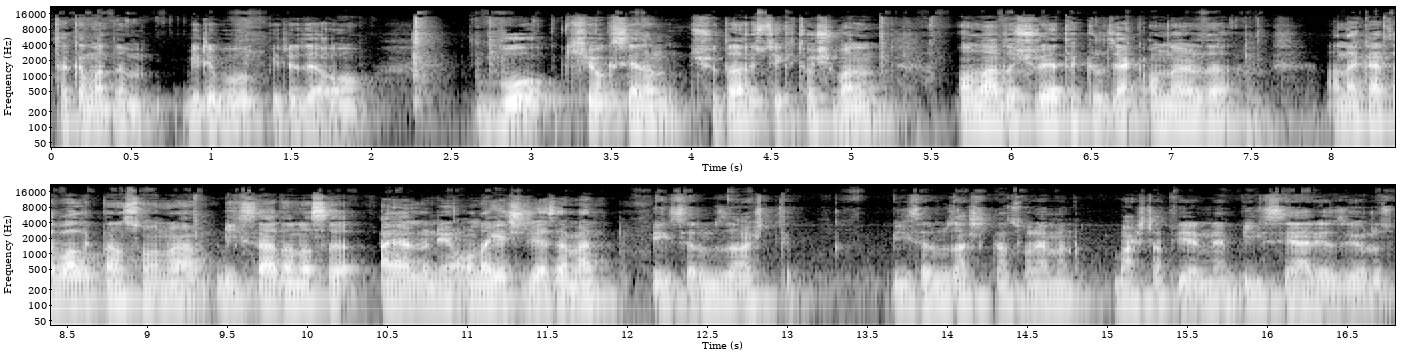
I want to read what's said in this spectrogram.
Takamadım. Biri bu, biri de o. Bu Kioxia'nın, şu da üstteki Toshiba'nın. Onlar da şuraya takılacak. Onları da anakarta bağladıktan sonra bilgisayarda nasıl ayarlanıyor ona geçeceğiz hemen. Bilgisayarımızı açtık. Bilgisayarımızı açtıktan sonra hemen başlat yerine bilgisayar yazıyoruz.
